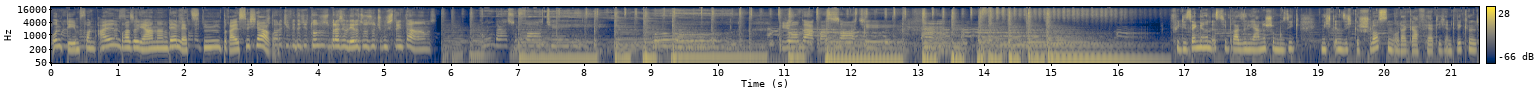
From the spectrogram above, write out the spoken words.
und dem von allen Brasilianern der letzten 30 Jahre. Jogar com a sorte. Für die Sängerin ist die brasilianische Musik nicht in sich geschlossen oder gar fertig entwickelt,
